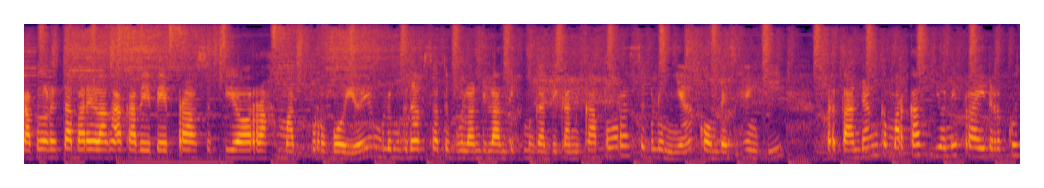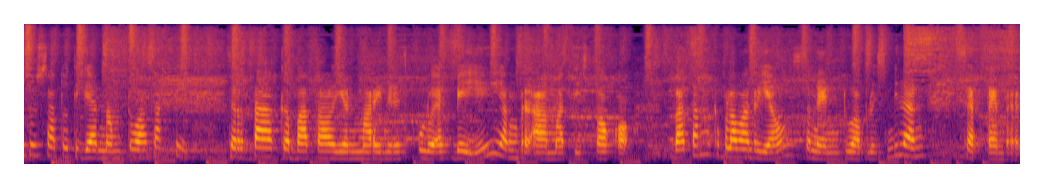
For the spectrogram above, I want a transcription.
Kapolresta Barelang AKBP Prasetyo Rahmat Purboyo yang belum genap satu bulan dilantik menggantikan Kapolres sebelumnya, Kombes Hengki, bertandang ke markas Unit Rider khusus 136 Tua Sakti, serta ke Batalion Marinir 10 SBY yang beralamat di Stoko, Batam, Kepulauan Riau, Senin 29 September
